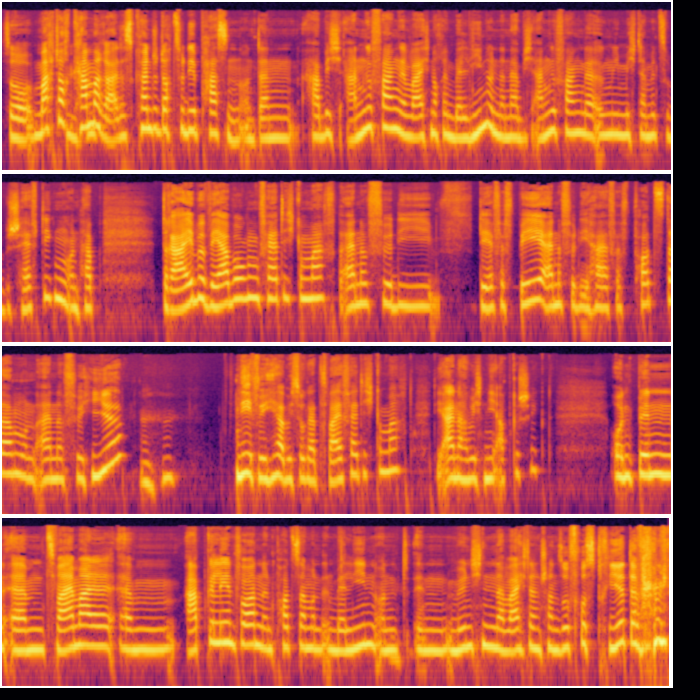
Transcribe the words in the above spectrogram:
So, mach doch Kamera, das könnte doch zu dir passen. Und dann habe ich angefangen, dann war ich noch in Berlin und dann habe ich angefangen, da irgendwie mich damit zu beschäftigen und habe drei Bewerbungen fertig gemacht. Eine für die DFFB, eine für die HFF Potsdam und eine für hier. Nee, für hier habe ich sogar zwei fertig gemacht. Die eine habe ich nie abgeschickt. Und bin ähm, zweimal ähm, abgelehnt worden in Potsdam und in Berlin und in München. Da war ich dann schon so frustriert, da war mir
